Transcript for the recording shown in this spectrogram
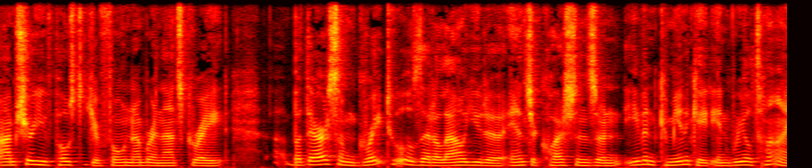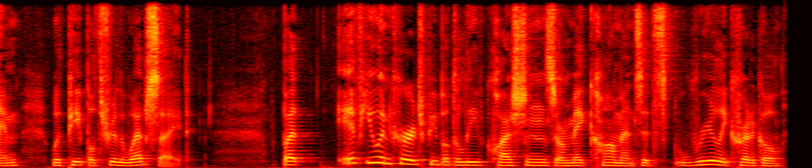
I'm sure you've posted your phone number, and that's great. But there are some great tools that allow you to answer questions and even communicate in real time with people through the website. But if you encourage people to leave questions or make comments, it's really critical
